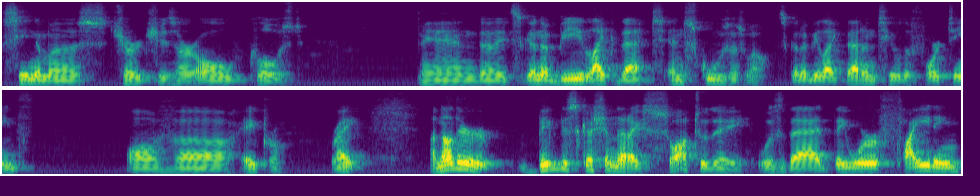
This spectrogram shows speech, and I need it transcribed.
cinemas, churches are all closed and uh, it's going to be like that and schools as well it's going to be like that until the 14th of uh, april right another big discussion that i saw today was that they were fighting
